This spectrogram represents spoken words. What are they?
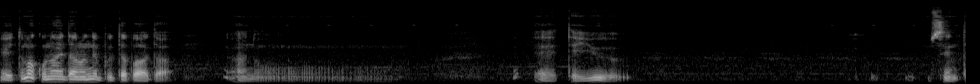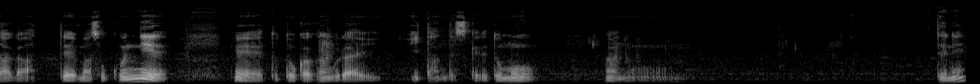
えーとまあ、この間のねブッダバーダあの、えー、っていうセンターがあって、まあ、そこに、えーと、と10日間ぐらいいたんですけれどもあのでね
